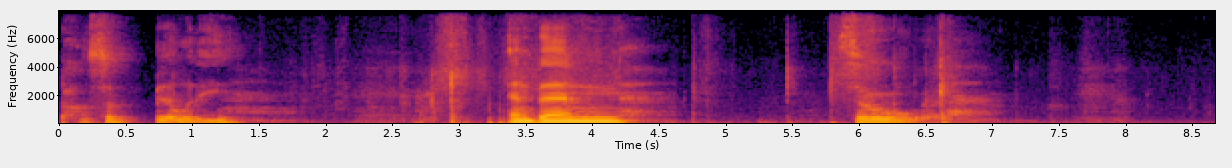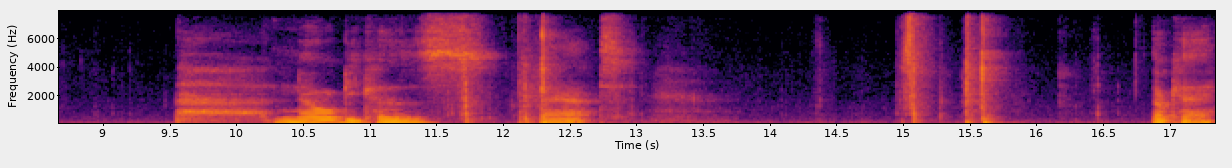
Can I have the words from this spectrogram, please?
possibility. And then, so, no, because that. Okay.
